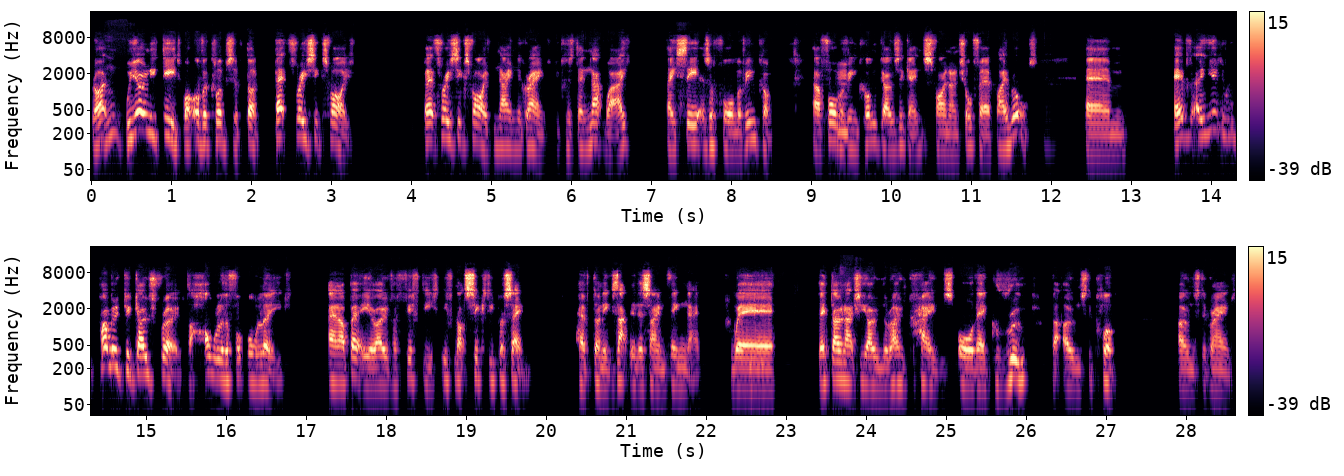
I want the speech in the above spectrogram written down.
right? Mm. We only did what other clubs have done. Bet three six five, bet three six five, name the ground because then that way they see it as a form of income. A form of income goes against financial fair play rules. Um, every, you probably could go through the whole of the football league, and I bet you over fifty, if not sixty percent, have done exactly the same thing now, where they don't actually own their own grounds, or their group that owns the club owns the ground.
